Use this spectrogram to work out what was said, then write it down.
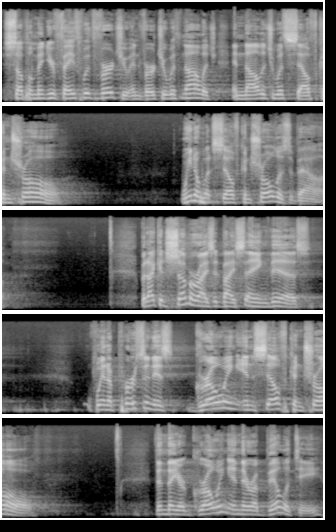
Supplement your faith with virtue, and virtue with knowledge, and knowledge with self control. We know what self control is about. But I can summarize it by saying this when a person is growing in self control, then they are growing in their ability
